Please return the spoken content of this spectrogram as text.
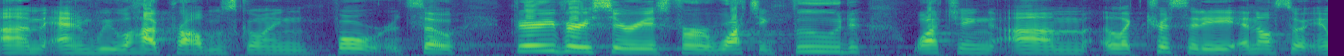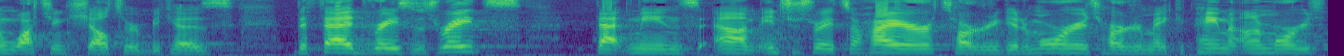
um, and we will have problems going forward. So, very, very serious for watching food, watching um, electricity, and also in watching shelter because the Fed raises rates. That means um, interest rates are higher, it's harder to get a mortgage, harder to make a payment on a mortgage.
